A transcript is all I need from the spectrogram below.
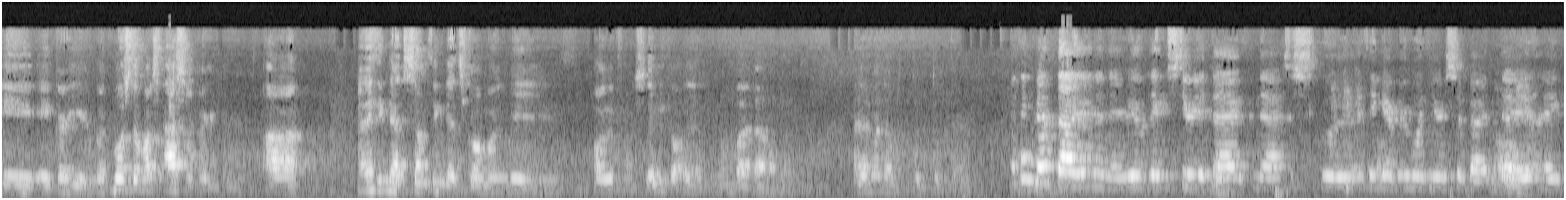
a, a career, but most of us as a career. Uh, and I think that's something that's common with all of us. Dali ko, alam nung bata ba? Alam mo na tugtog. I think that tayo na eh. We have like stereotype na sa school. I think everyone here sa band Oh. dahil like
